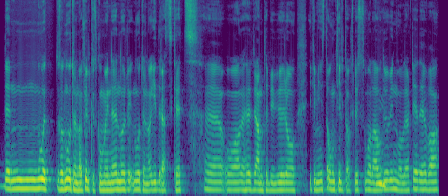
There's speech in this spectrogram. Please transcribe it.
det er Nord- så Nord-Trøndelag fylkeskommune, Nord- Nord-Trøndelag idrettskrets eh, og MTBU-er og ikke minst Ung tiltakslyst, som også du var involvert i. det var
